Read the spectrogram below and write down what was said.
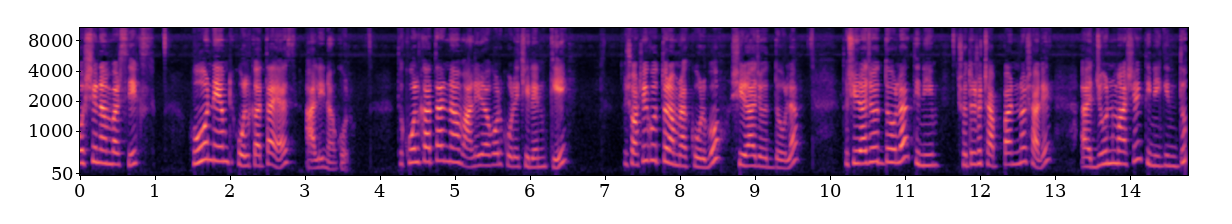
question number six, who named Kolkata as Alinagar. তো কলকাতার নাম আলীনগর করেছিলেন কে? তো সঠিক উত্তর আমরা করব সিরাজউদ্দৌলা। তো সিরাজউদ্দৌলা তিনি সতেরোশো ছাপ্পান্ন সালে জুন মাসে তিনি কিন্তু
